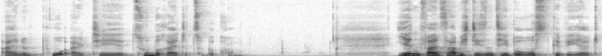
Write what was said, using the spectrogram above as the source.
einen Pu'er-Tee zubereitet zu bekommen. Jedenfalls habe ich diesen Tee bewusst gewählt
